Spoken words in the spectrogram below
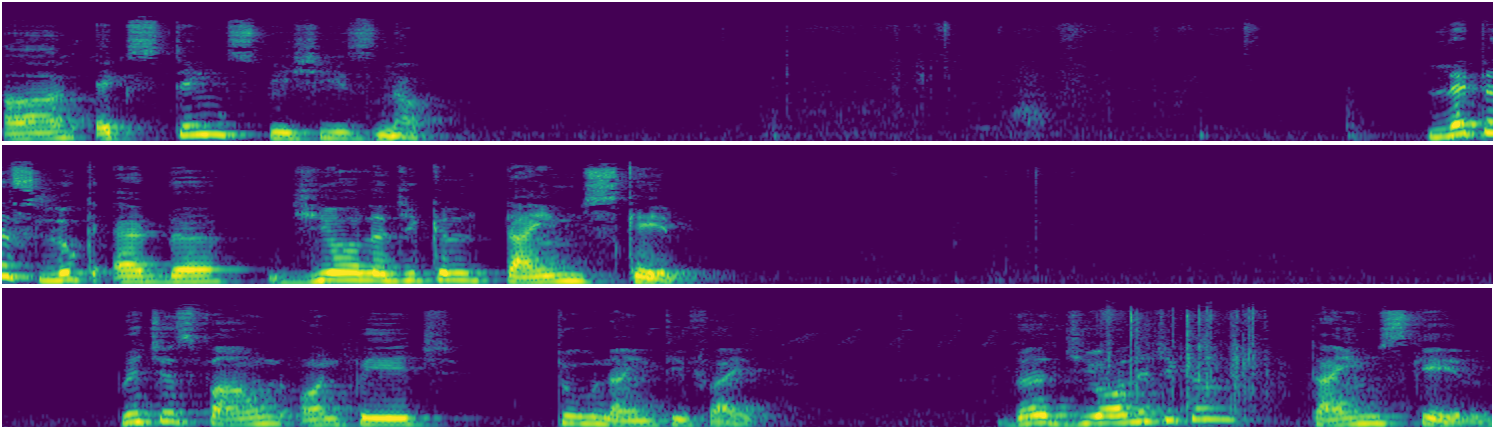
are extinct species now. Let us look at the geological time scale, which is found on page 295. The geological time scale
